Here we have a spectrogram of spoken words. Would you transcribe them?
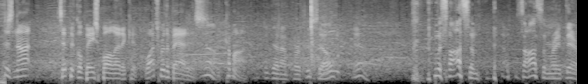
This is not typical baseball etiquette. Watch where the bat is. No. Come on. Did that on purpose, so yeah. it was awesome. That was awesome right there.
